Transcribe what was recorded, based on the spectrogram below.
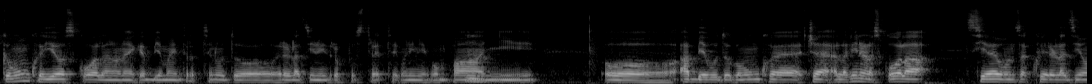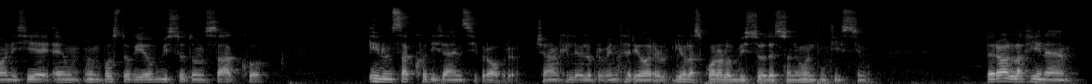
comunque io a scuola non è che abbia mai intrattenuto relazioni troppo strette con i miei compagni o abbia avuto comunque, cioè alla fine la scuola si aveva un sacco di relazioni, si è, è un, è un posto che io ho vissuto un sacco in un sacco di sensi proprio, cioè anche a livello proprio interiore, io la scuola l'ho vissuta e sono contentissimo. Però alla fine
